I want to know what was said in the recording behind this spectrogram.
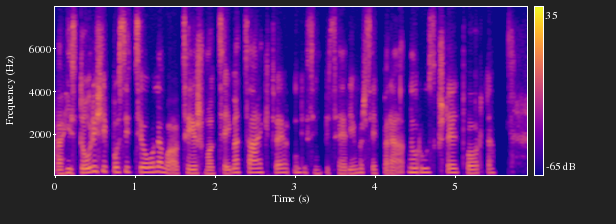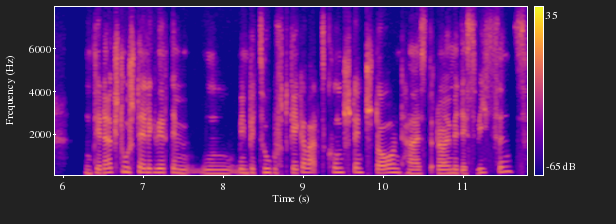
äh, historische Positionen, die auch zuerst mal zusammen gezeigt werden. Die sind bisher immer separat nur ausgestellt worden. Und die nächste Ausstellung wird im, in Bezug auf die Gegenwartskunst entstehen und heißt Räume des Wissens.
